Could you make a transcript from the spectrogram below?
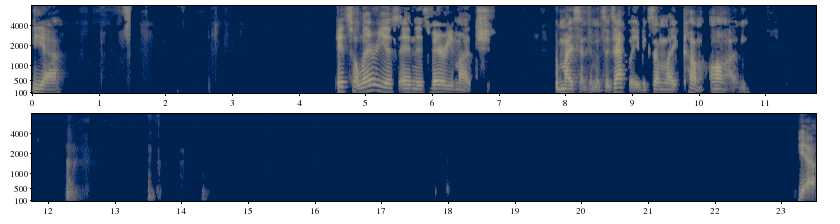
Yeah. It's hilarious and it's very much my sentiments exactly because I'm like, come on. Yeah.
